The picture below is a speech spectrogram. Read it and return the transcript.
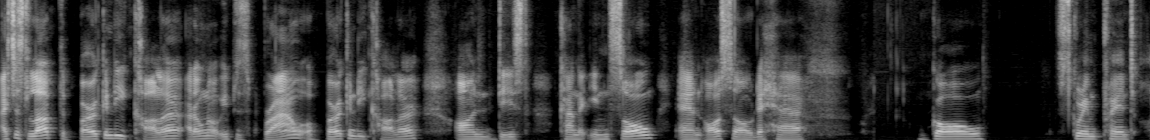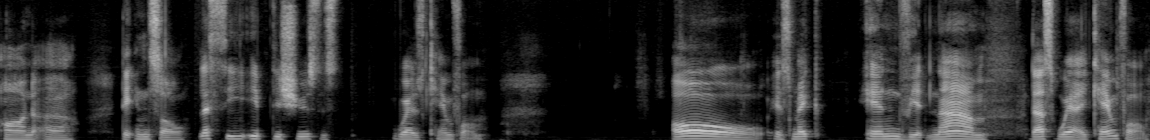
I just love the burgundy color. I don't know if it's brown or burgundy color on this kind of insole and also they have gold screen print on uh, the insole. Let's see if the shoes is where it came from. Oh, it's made in Vietnam. That's where it came from.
